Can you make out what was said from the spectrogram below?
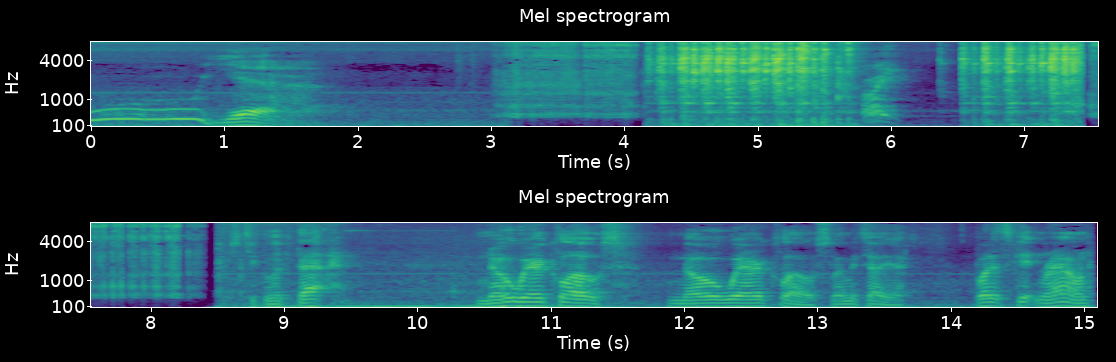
Ooh, yeah. Alright. Let's take a look at that. Nowhere close. Nowhere close, let me tell you. But it's getting round.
